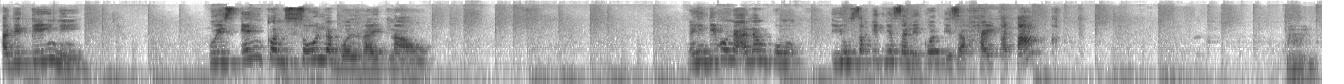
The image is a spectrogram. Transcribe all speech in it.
a detainee who is inconsolable right now na hindi mo na alam kung yung sakit niya sa likod is a heart attack?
